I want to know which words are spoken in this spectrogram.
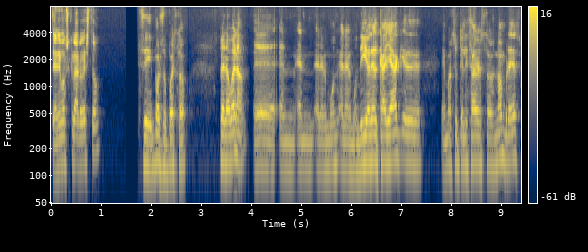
¿Tenemos claro esto? Sí, por supuesto. Pero bueno, eh, en, el, en, el, mundillo del kayak eh, hemos utilizado estos nombres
